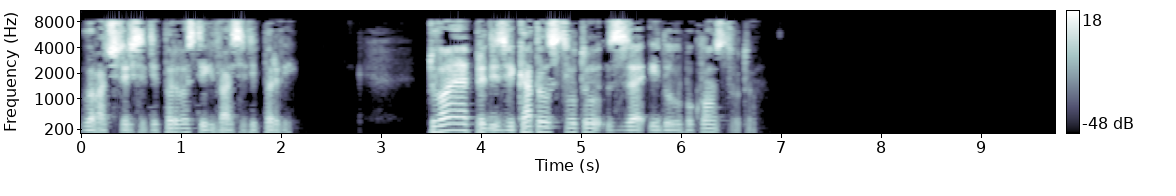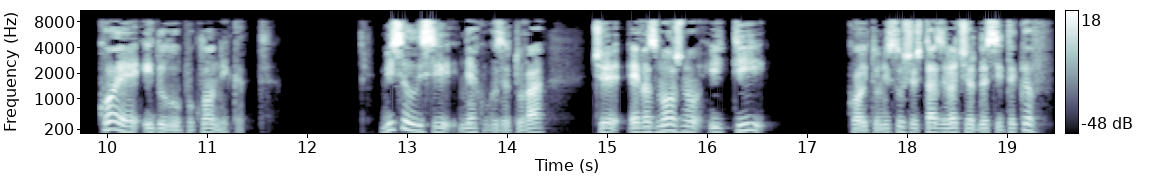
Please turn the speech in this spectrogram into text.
Глава 41, стих 21. Това е предизвикателството за идолопоклонството. Кой е идолопоклонникът? Мисля ли си някога за това, че е възможно и ти, който ни слушаш тази вечер, да си такъв?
